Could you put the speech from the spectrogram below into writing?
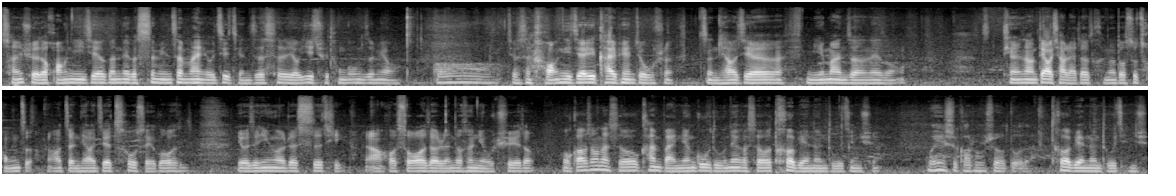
残雪的《黄泥街》跟那个《市民镇漫游记》简直是有异曲同工之妙。哦，就是黄泥街一开篇就是整条街弥漫着那种天上掉下来的可能都是虫子，然后整条街臭水沟有着婴儿的尸体，然后所有的人都是扭曲的。我高中的时候看《百年孤独》，那个时候特别能读进去，我也是高中时候读的。特别能读进去。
